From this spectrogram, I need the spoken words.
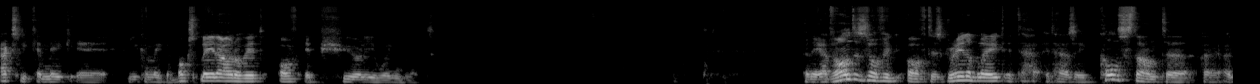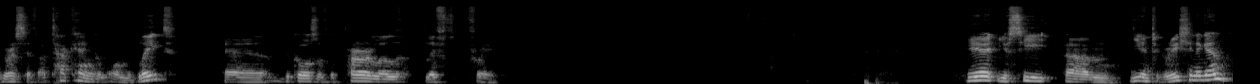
actually can make a, you can make a box blade out of it, of a purely wing blade. And the advantage of, it, of this grader blade, it, it has a constant uh, aggressive attack angle on the blade uh, because of the parallel lift frame. Here you see um, the integration again.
